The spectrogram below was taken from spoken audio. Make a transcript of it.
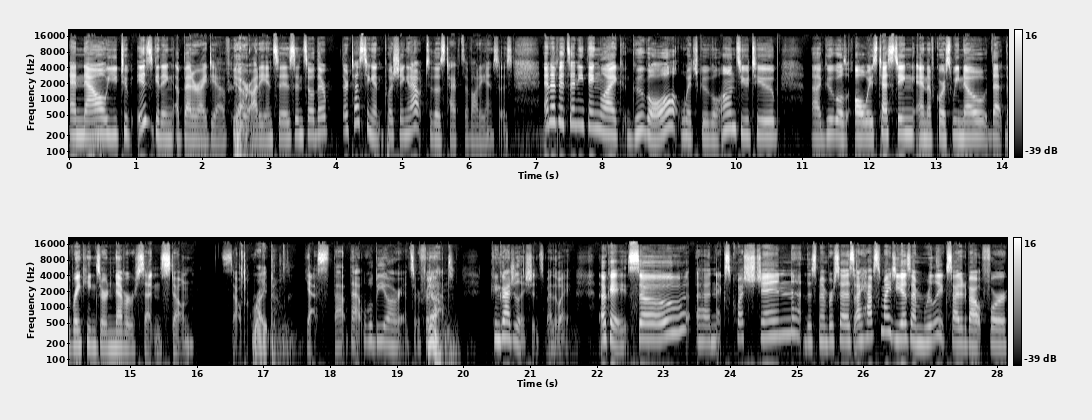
and now YouTube is getting a better idea of who Yeah. your audience is and so they're they're testing it and pushing it out to those types of audiences. And if it's anything like Google, which Google owns YouTube, uh, Google's always testing, and of course, we know that the rankings are never set in stone. So, Right. yes, that that will be our answer for Yeah. that. Congratulations, by the way. Okay, so uh, next question. This member says, I have some ideas I'm really excited about for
